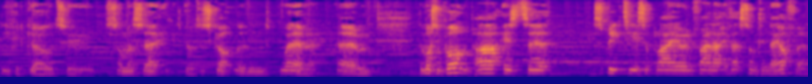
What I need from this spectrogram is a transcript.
you could go to Somerset, you could go to Scotland, wherever. Um, the most important part is to speak to your supplier and find out if that's something they offer.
